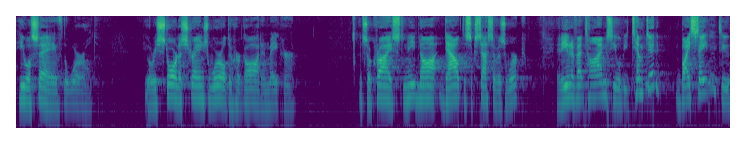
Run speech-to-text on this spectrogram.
He will save the world. He will restore an estranged world to her God and Maker. And so Christ need not doubt the success of his work. And even if at times he will be tempted, by Satan to,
